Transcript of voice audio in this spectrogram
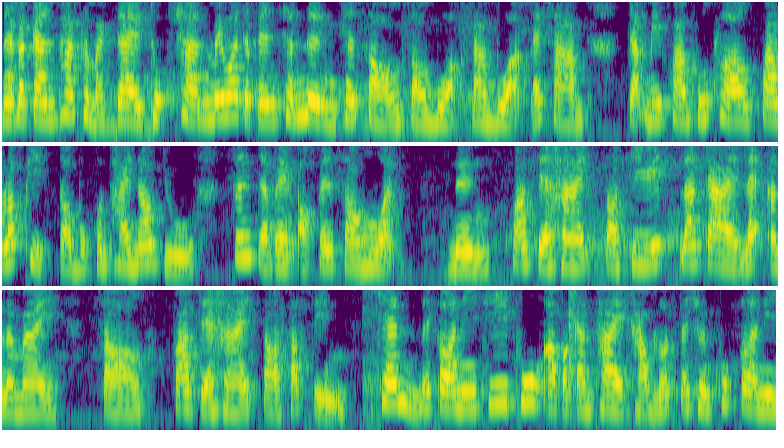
ในประกันภาคสมัครใจทุกชั้นไม่ว่าจะเป็นชั้น 1 ชั้น 2 2 บวก 3 บวก และ 3 จะมีความคุ้มครองความรับผิดต่อบุคคลภายนอกอยู่ ซึ่งจะแบ่งออกเป็น 2 หมวด 1. ความเสียหายต่อชีวิต ร่างกายและอนามัย 2. ความเสียหายต่อทรัพย์สิน เช่น ในกรณีที่ผู้เอาประกันภัยขับรถไปชนคู่กรณี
